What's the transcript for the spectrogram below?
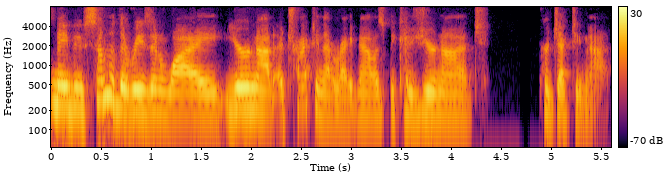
maybe some of the reason why you're not attracting that right now is because you're not projecting that.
